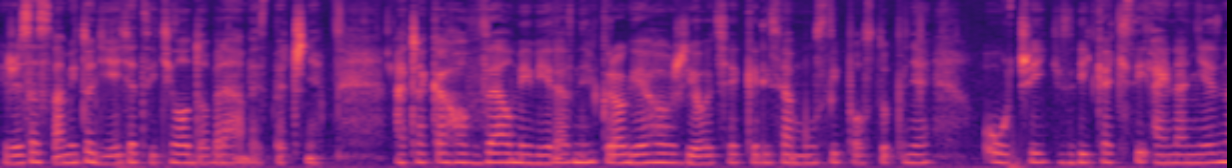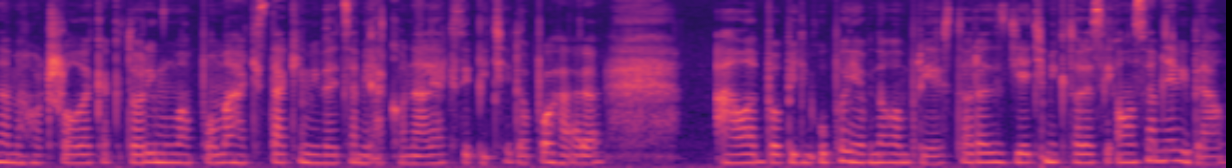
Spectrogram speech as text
že sa s vami to dieťa cítilo dobré a bezpečne. A čaká ho veľmi výrazný krok jeho živote, kedy sa musí postupne učiť, zvykať si aj na neznámeho človeka, ktorý mu má pomáhať s takými vecami ako naliak si pitie do pohára alebo byť úplne v novom priestore s deťmi, ktoré si on sám nevybral.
